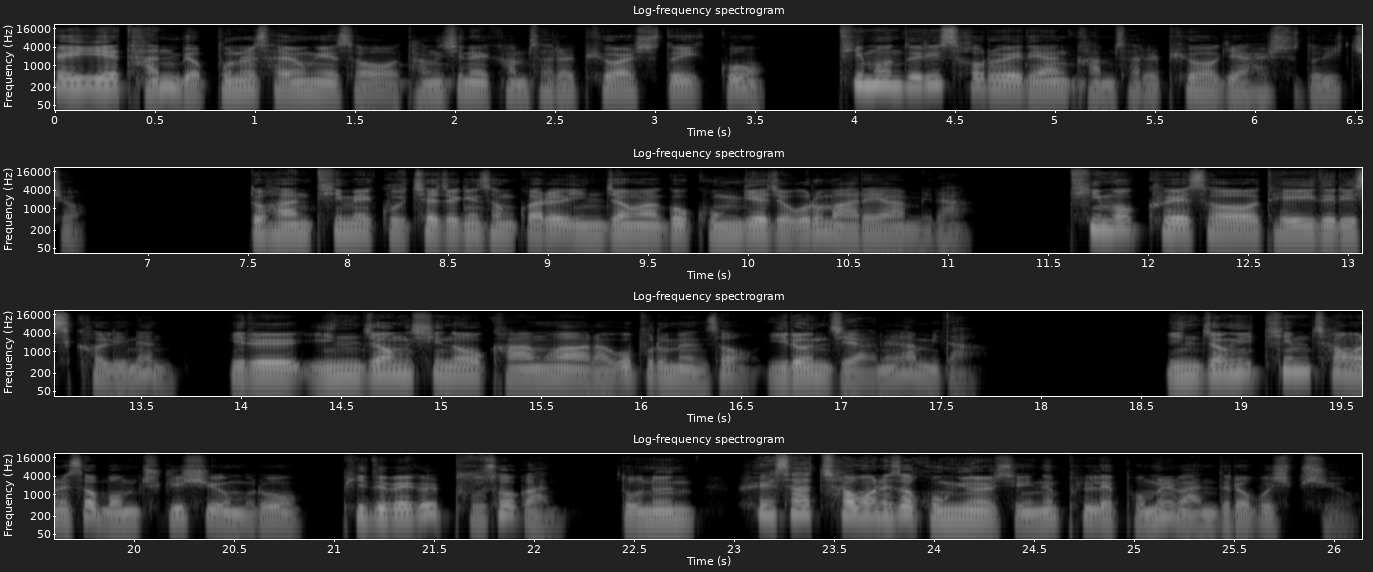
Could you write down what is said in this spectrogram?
회의에 단 몇 분을 사용해서 당신의 감사를 표할 수도 있고 팀원들이 서로에 대한 감사를 표하게 할 수도 있죠. 또한 팀의 구체적인 성과를 인정하고 공개적으로 말해야 합니다. 팀워크에서 데이드리 스컬리는 이를 인정신호 강화라고 부르면서 이런 제안을 합니다. 인정이 팀 차원에서 멈추기 쉬우므로 피드백을 부서 간 또는 회사 차원에서 공유할 수 있는 플랫폼을 만들어 보십시오.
